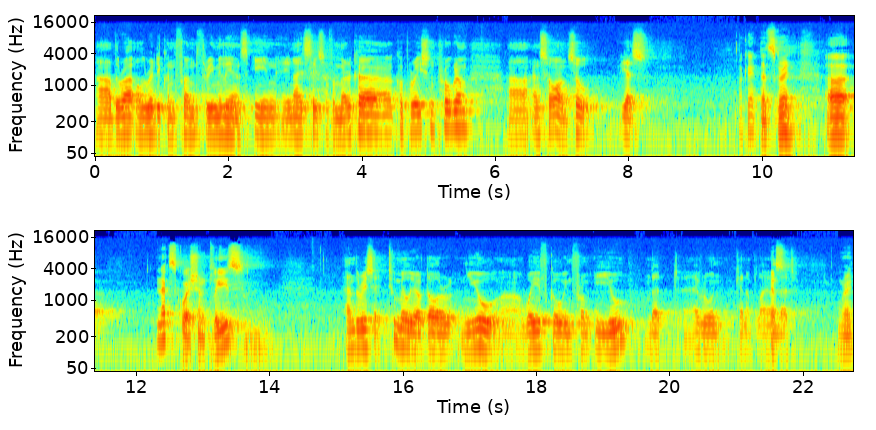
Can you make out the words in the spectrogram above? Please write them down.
Uh, there are already confirmed 3 millions in United States of America cooperation program, uh, and so on. So, yes. Okay, that's great. next question, please. And there is a $2 million new wave going from EU that everyone can apply yes. on that. Great.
